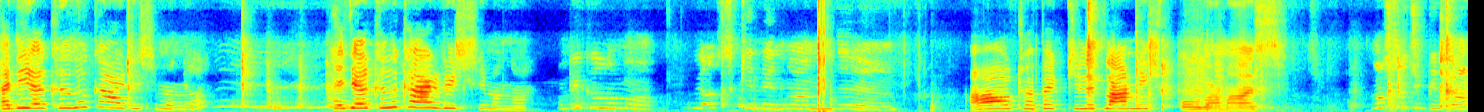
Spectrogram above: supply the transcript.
hadi yakala kardeşim onu. Hadi yakala kardeşim onu. Yakalama. Biraz kirlendim. Aa köpek kilitlenmiş olamaz. Nasıl çıkacağım?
